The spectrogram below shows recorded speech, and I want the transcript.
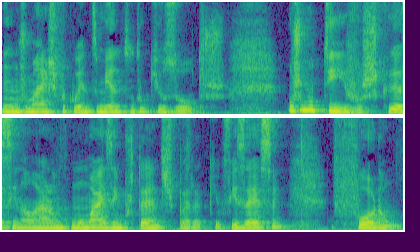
uns mais frequentemente do que os outros. Os motivos que assinalaram como mais importantes para que o fizessem foram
